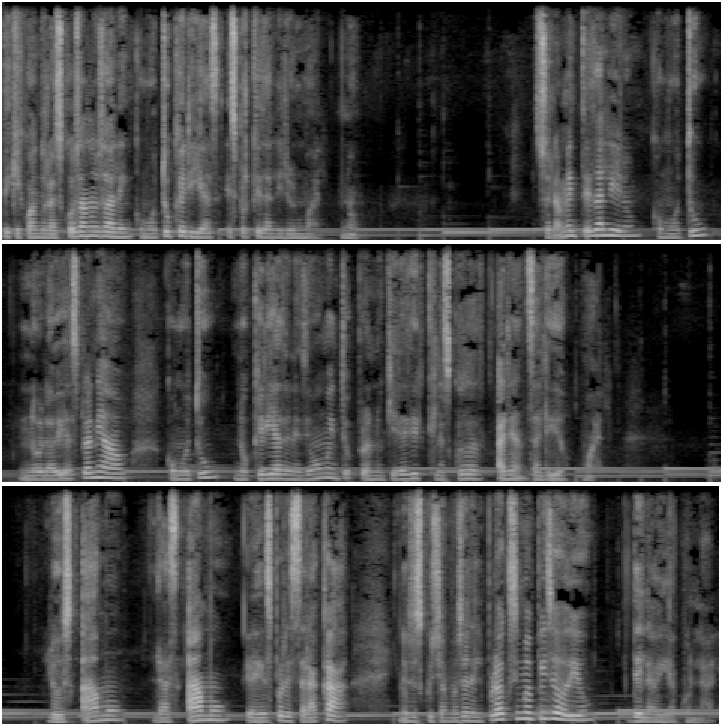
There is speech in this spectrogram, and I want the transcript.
de que cuando las cosas no salen como tú querías es porque salieron mal. No. Solamente salieron como tú no lo habías planeado, como tú no querías en ese momento, pero no quiere decir que las cosas hayan salido mal. Los amo, las amo, gracias por estar acá. Nos escuchamos en el próximo episodio de La Vida con Lalo.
